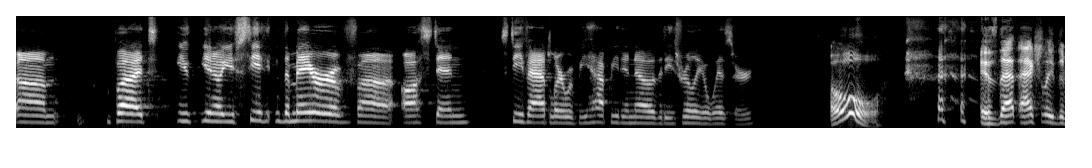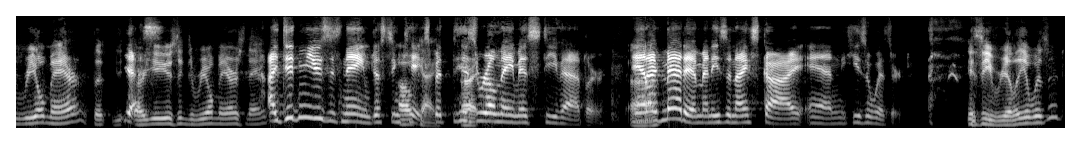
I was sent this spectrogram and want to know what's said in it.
um, but you you know you see the mayor of uh, Austin, Steve Adler, would be happy to know that he's really a wizard. Oh, is that actually the real mayor? The, yes. Are you using the real mayor's name? I didn't use his name just in okay. case, but his right. real name is Steve Adler, uh-huh. and I've met him, and he's a nice guy, and he's a wizard. Is he really a wizard?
